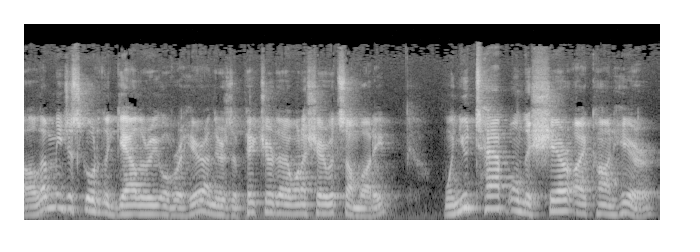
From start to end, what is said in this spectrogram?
Uh, let me just go to the gallery over here and there's a picture that I want to share with somebody. When you tap on the share icon here,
